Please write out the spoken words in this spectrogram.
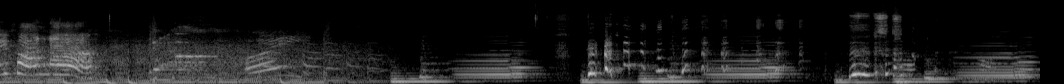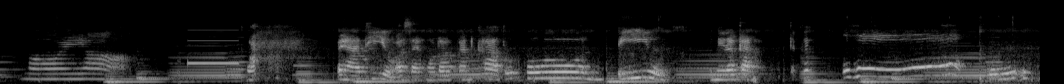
ไม่ฟันอะเฮ้ย น้อยอะว้าไปหาที่อยู่อาศัยของเรากันค่ะทุกคนปิ้วตรงนี้แล้วกันแต่ก็โอ้โหโอ้โหโอ้โห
